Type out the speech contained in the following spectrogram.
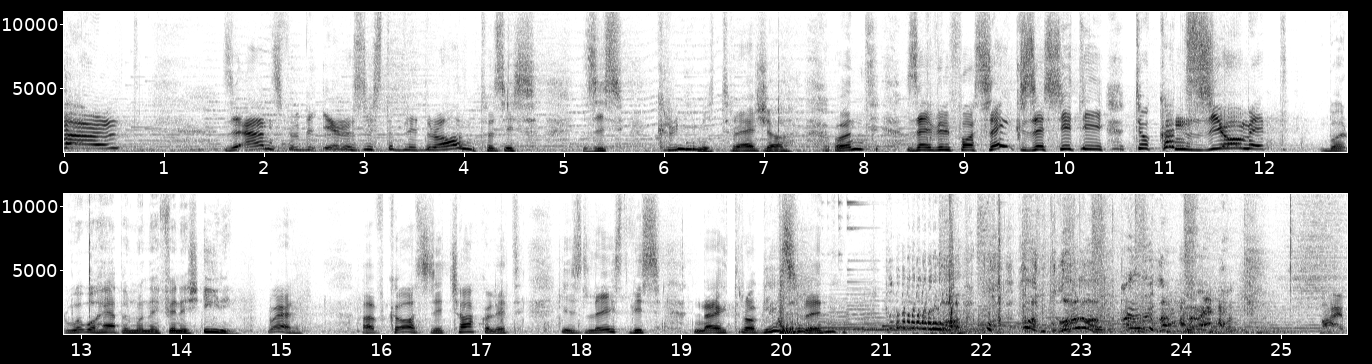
world. The ants will be irresistibly drawn to this, this creamy treasure, and they will forsake the city to consume it. But what will happen when they finish eating? Well, of course, the chocolate is laced with nitroglycerin. I'm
